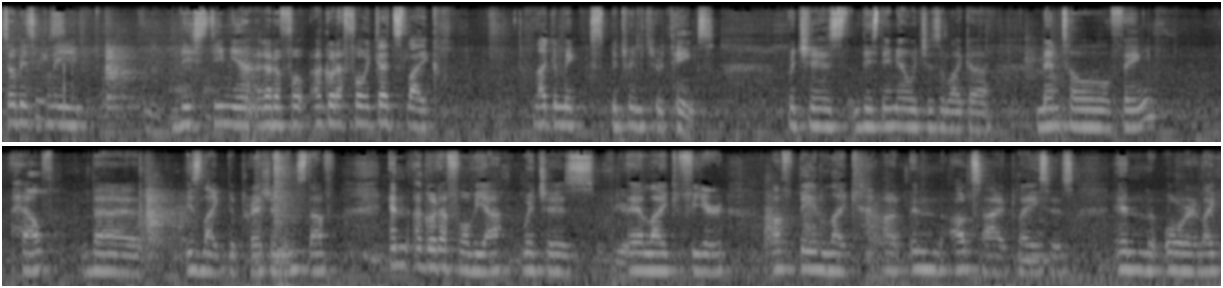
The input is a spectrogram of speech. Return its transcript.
So basically, dysthymia agorapho- agoraphobica it's like like a mix between two things, which is dysthymia, which is like a mental thing, health that is like depression and stuff, and agoraphobia, which is Fear. uh, like fear of being like out in outside places and or like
